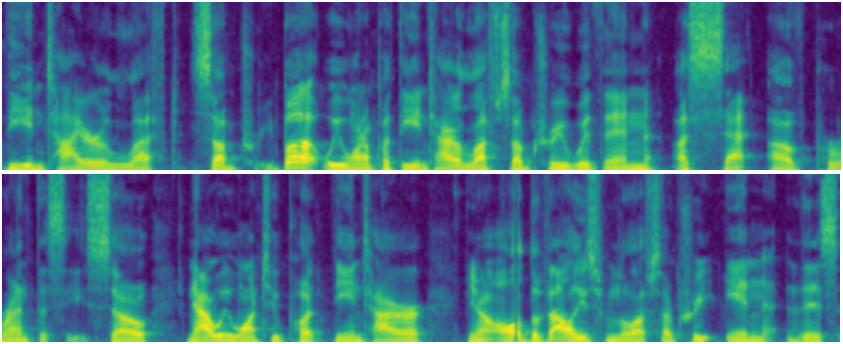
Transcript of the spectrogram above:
the entire left subtree, but we want to put the entire left subtree within a set of parentheses. So now we want to put the entire you know, all the values from the left subtree in this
